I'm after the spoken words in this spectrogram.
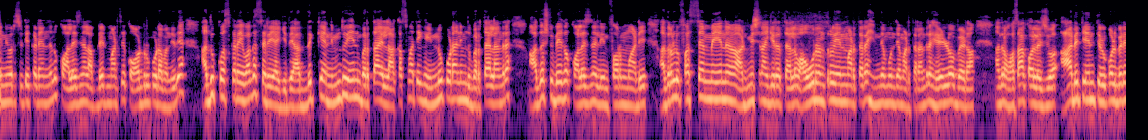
ಯೂನಿವರ್ಸಿಟಿ ಕಡೆಯಿಂದನು ಕಾಲೇಜ್ನಲ್ಲಿ ಅಪ್ಡೇಟ್ ಮಾಡ್ಲಿಕ್ಕೆ ಆರ್ಡ್ರ್ ಕೂಡ ಬಂದಿದೆ. ಅದಕ್ಕೋಸ್ಕರ ಇವಾಗ ಸರಿಯಾಗಿದೆ. ಅದಕ್ಕೆ ನಿಮ್ಮದು ಏನು ಬರ್ತಾ ಇಲ್ಲ, ಅಕಸ್ಮಾತ್ ಈಗ ಇನ್ನೂ ಕೂಡ ನಿಮ್ದು ಬರ್ತಾ ಇಲ್ಲ ಅಂದರೆ ಆದಷ್ಟು ಬೇಗ ಕಾಲೇಜ್ನಲ್ಲಿ ಇನ್ಫಾರ್ಮ್ ಮಾಡಿ. ಅದರಲ್ಲೂ ಫಸ್ಟ್ ಸೆಮ್ ಏನು ಅಡ್ಮಿಷನ್ ಆಗಿರುತ್ತೆ ಅಲ್ವ, ಅವ್ರಂತರೂ ಏನು ಮಾಡ್ತಾರೆ, ಹಿಂದೆ ಮುಂದೆ ಮಾಡ್ತಾರೆ. ಅಂದರೆ ಹೇಳೋ ಬೇಡ. ಅಂದರೆ ಹೊಸ ಕಾಲೇಜು ಆ ರೀತಿ ಏನು ತಿಳ್ಕೊಳ್ಬೇಡಿ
